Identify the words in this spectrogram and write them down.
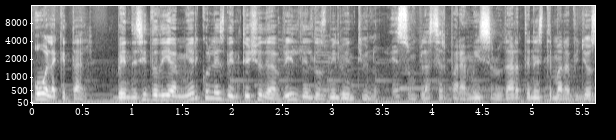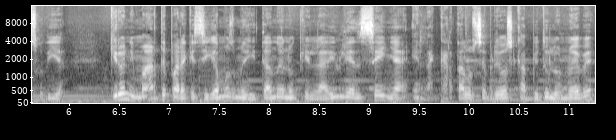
Hola, ¿qué tal? Bendecido día miércoles 28 de abril del 2021. Es un placer para mí saludarte en este maravilloso día. Quiero animarte para que sigamos meditando en lo que la Biblia enseña en la carta a los Hebreos capítulo 9.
